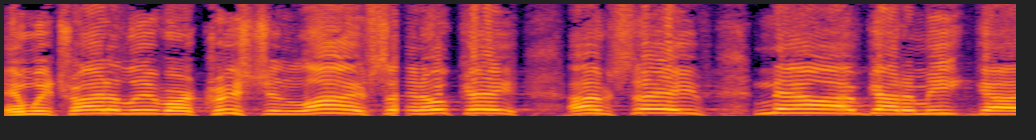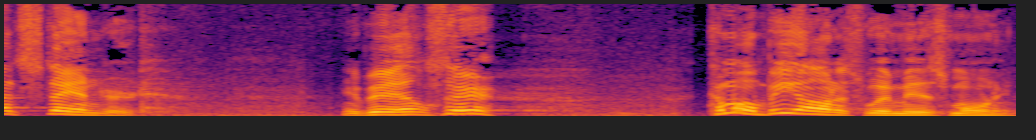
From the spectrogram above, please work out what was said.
And we try to live our Christian life saying, okay, I'm saved. Now I've got to meet God's standard. Anybody else there? Come on, be honest with me this morning.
